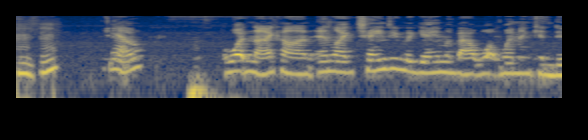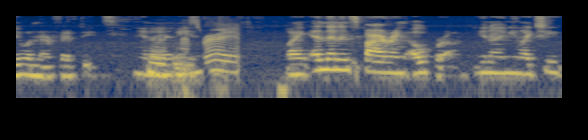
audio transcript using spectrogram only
mm-hmm. You Yeah. know? What an icon. And like changing the game about what women can do in their 50s. You know what I mean? that's right like and then inspiring Oprah. You know what I mean? Like she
